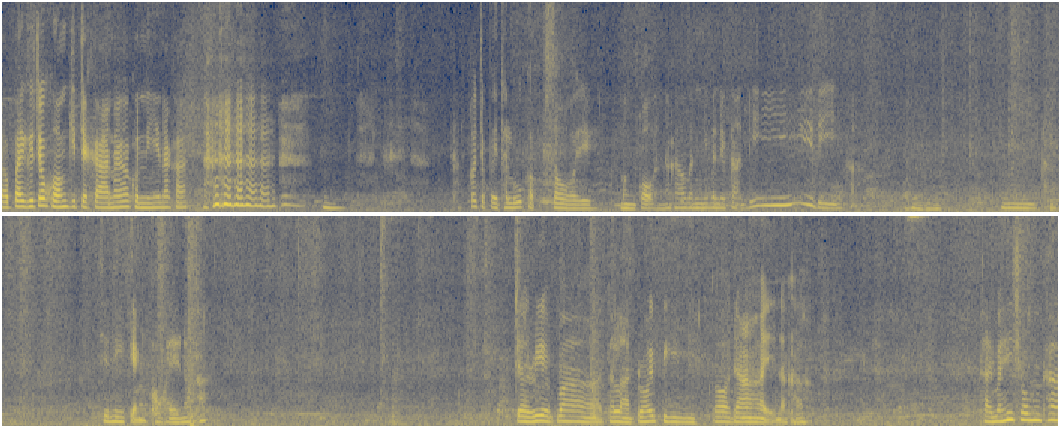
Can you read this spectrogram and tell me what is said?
ต่อไปคือเจ้าของกิจการนะคะคนนี้นะคะอืมครับก็จะไปทะลุกับซอย มังกรนะคะ วันนี้บรรยากาศดีดีค่ะอืมอืมค่ะที่นี่แก่งคอยนะคะ จะเรียกว่าตลาดร้อยปีก็ได้นะคะถ่ายมาให้ชมค่ะ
